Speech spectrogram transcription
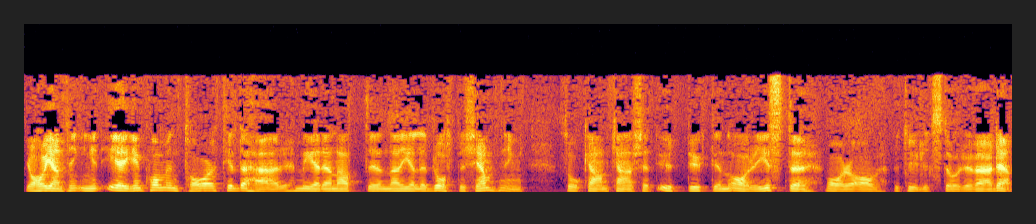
Jag har egentligen ingen egen kommentar till det här mer än att eh, när det gäller brottsbekämpning så kan kanske ett utbyggt DNA-register vara av betydligt större värde.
